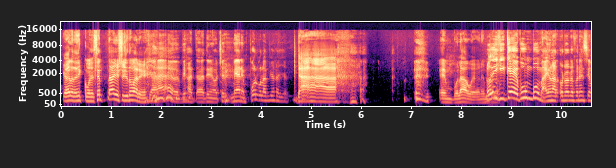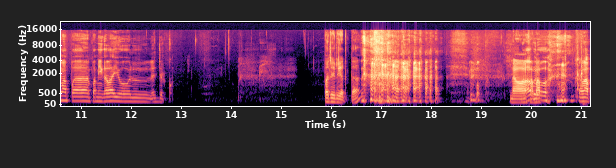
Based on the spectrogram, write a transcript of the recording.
que ahora tenéis como 60 años, yo tomare. Ya, las viejas ahora tienen 80. Me dan en polvo las viejas ya. Ya. Embolado, weón. Lo embolado. dije que, boom, boom. Hay una, otra referencia más para mi caballo, el, el yerco. Patria y libertad. no, No, jamás. pero- Jamás.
